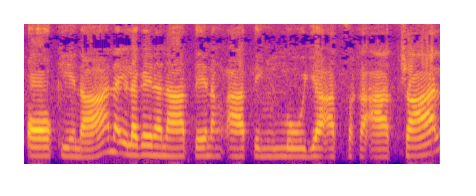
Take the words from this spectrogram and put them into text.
Okay na, nailagay na natin ang ating luya at saka achal.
